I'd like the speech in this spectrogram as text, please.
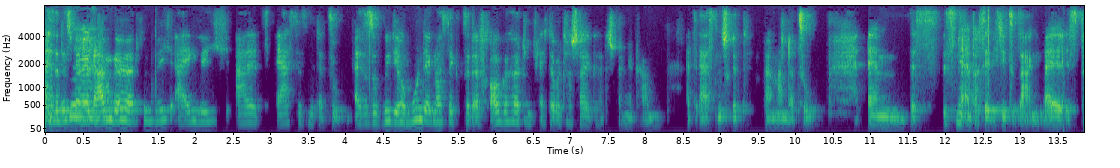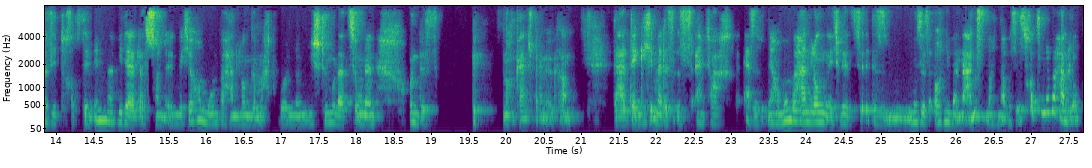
also das Spermiogramm gehört für mich eigentlich als erstes mit dazu. Also so wie die Hormondiagnostik zu der Frau gehört und vielleicht der Ultraschall gehört das Spermiogramm als ersten Schritt beim Mann dazu. Ähm, das ist mir einfach sehr wichtig zu sagen, weil es passiert trotzdem immer wieder, dass schon irgendwelche Hormonbehandlungen gemacht wurden, irgendwie Stimulationen und es noch kein Spermiogramm. Da denke ich immer, das ist einfach, also eine Hormonbehandlung, ich will jetzt, das muss jetzt auch niemandem Angst machen, aber es ist trotzdem eine Behandlung.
